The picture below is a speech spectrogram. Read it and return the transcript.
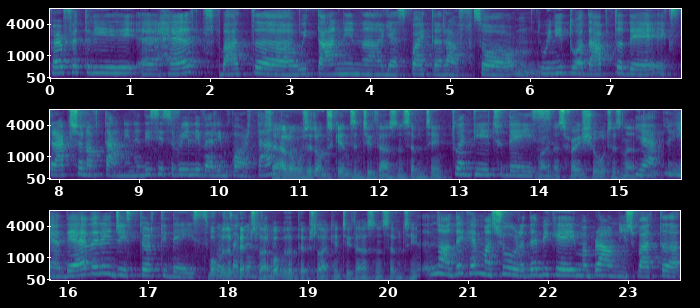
Perfectly uh, health but uh, with tannin uh, yes quite rough. So um, we need to adapt the extraction of tannin. This is really very important. So how long was it on skins in 2017 22 days. Right that's very short isn't it? Yeah yeah the average is 30 days what were the pips like? what were the pips like in 2017 no they came mature they became but uh,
